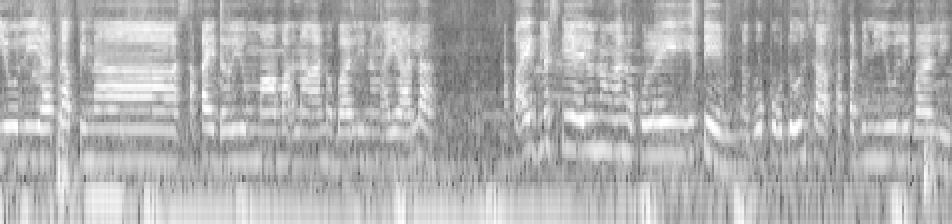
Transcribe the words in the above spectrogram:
Yuli yata, pinasakay daw yung mama na ano, bali ng Ayala. Naka-eyeglass kaya yun ng ano, kulay itim. Nagupo doon sa katabi ni Yuli Bali.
